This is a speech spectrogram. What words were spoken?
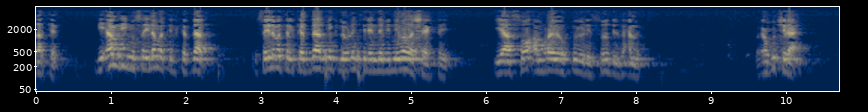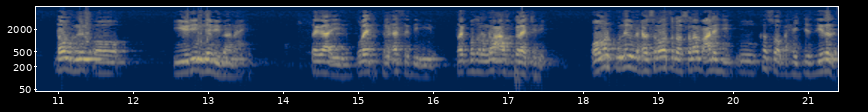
darteed biamri musaylamati alkadaab musaylamat alkadaab ninkii la odhan jiray nebinimada sheegtay yaa soo amray oo ku yidhi soo dil maxamed wuxuu ku jiraa dhowr nin oo yidhi nebi baan ahay isagaa iyo duleyxat alasadi iyo rag badanoo noocaasu kalaa jiray oo markuu nebi maxamed salawatullahi wasalaamu caleyhi uu ka soo baxay jaziirada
